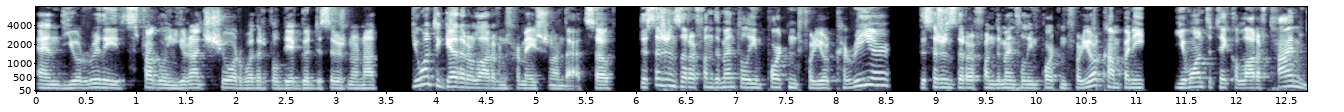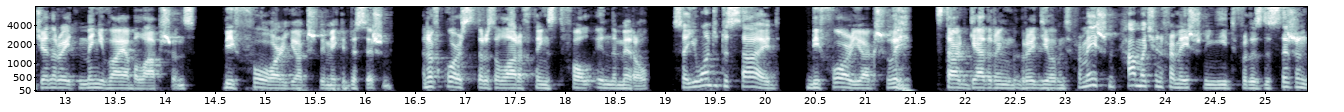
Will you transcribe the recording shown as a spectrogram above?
and you're really struggling, you're not sure whether it will be a good decision or not, you want to gather a lot of information on that. So, decisions that are fundamentally important for your career, decisions that are fundamentally important for your company, you want to take a lot of time and generate many viable options before you actually make a decision. And of course, there's a lot of things that fall in the middle. So you want to decide before you actually start gathering a great deal of information how much information you need for this decision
